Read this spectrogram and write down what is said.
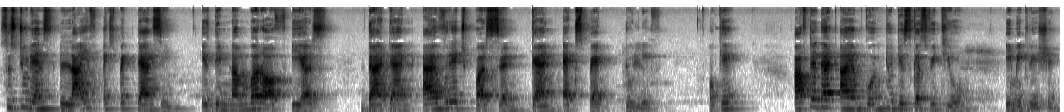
So students, life expectancy is the number of years that an average person can expect to live. Okay. After that, I am going to discuss with you immigration.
